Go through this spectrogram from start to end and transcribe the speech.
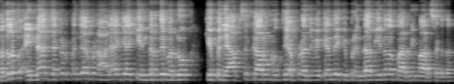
ਮਤਲਬ ਇੰਨਾ ਜਕੜ ਪੰਜਾ ਬਣਾ ਲਿਆ ਗਿਆ ਕੇਂਦਰ ਦੇ ਵੱਲੋਂ ਕਿ ਪੰਜਾਬ ਸਰਕਾਰ ਹੁਣ ਉੱਥੇ ਆਪਣਾ ਜਿਵੇਂ ਕਹਿੰਦੇ ਕਿ ਪਰਿੰਦਾ ਵੀ ਇਹਨਾਂ ਦਾ ਪਰ ਨਹੀਂ ਮਾਰ ਸਕਦਾ।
